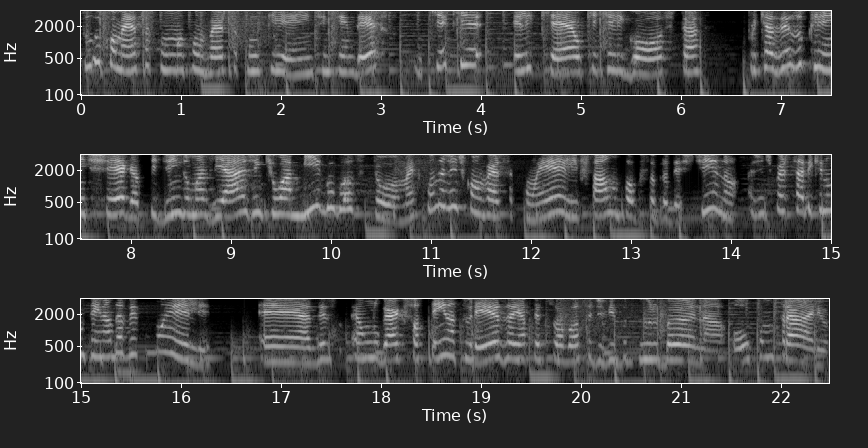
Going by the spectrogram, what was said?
tudo começa com uma conversa com o cliente, entender o que que ele quer, o que, que ele gosta. Porque às vezes o cliente chega pedindo uma viagem que o amigo gostou, mas quando a gente conversa com ele e fala um pouco sobre o destino, a gente percebe que não tem nada a ver com ele. É, às vezes é um lugar que só tem natureza e a pessoa gosta de vida urbana, ou o contrário.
